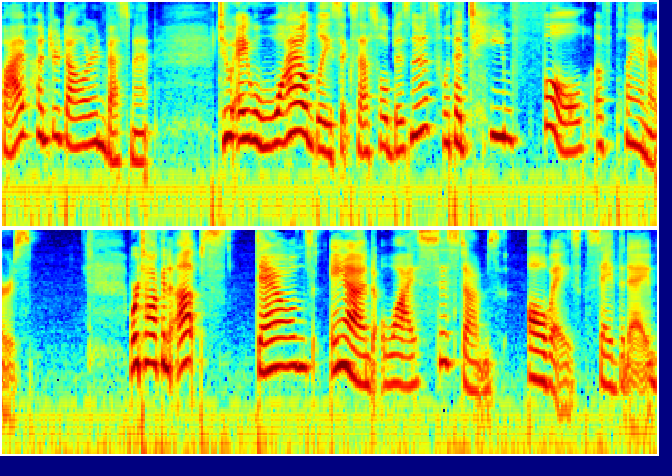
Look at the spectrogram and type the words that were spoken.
$500 investment to a wildly successful business with a team full of planners. We're talking ups, downs, and why systems always save the day.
